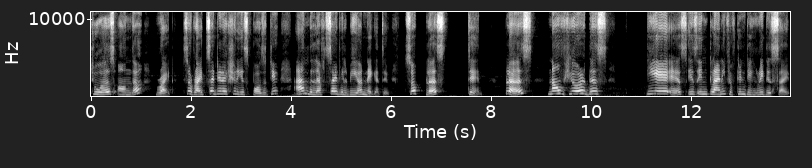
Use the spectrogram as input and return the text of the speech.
towards on the right. So right side direction is positive and the left side will be a negative. So plus 10 plus now here this TAS is inclining 15 degree this side.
